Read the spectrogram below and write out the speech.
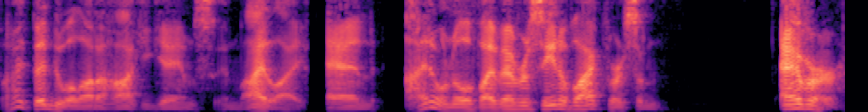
but I've been to a lot of hockey games in my life, and I don't know if I've ever seen a black person. Ever.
